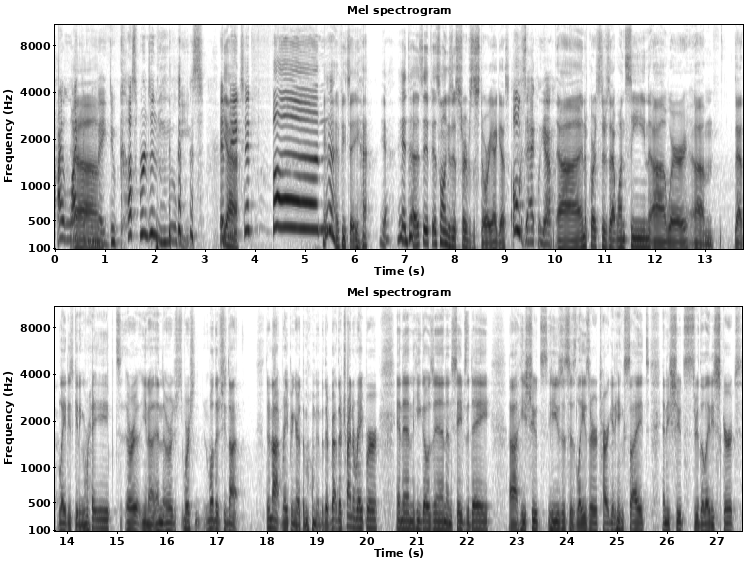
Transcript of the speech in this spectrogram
I like it Um, when they do cuss words in movies. It Yeah. makes it fun. Yeah, if you say yeah, yeah, it does. If as long as it serves the story, I guess. Oh, exactly. Yeah. Uh, and of course, there's that one scene uh, where um, that lady's getting raped, or you know, and or where she, well, she's not. They're not raping her at the moment, but they're they're trying to rape her. And then he goes in and saves the day. Uh, he shoots. He uses his laser targeting sight, and he shoots through the lady's skirt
